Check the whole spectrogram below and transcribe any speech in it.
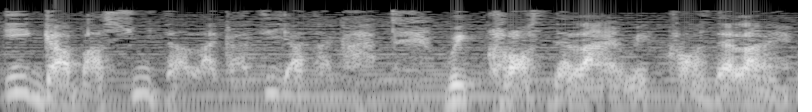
Igabasuta lakatiyataka. We cross the line. We cross the line.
